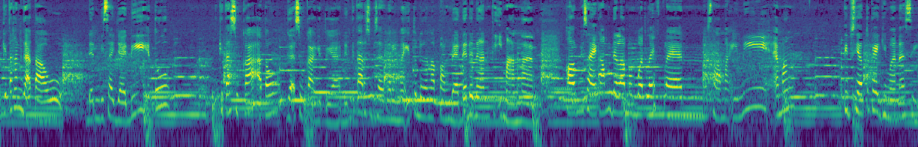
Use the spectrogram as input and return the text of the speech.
kita kan nggak tahu. Dan bisa jadi itu kita suka atau nggak suka gitu ya. Dan kita harus bisa menerima itu dengan lapang dada dan dengan keimanan kalau misalnya kamu dalam membuat life plan selama ini emang tipsnya tuh kayak gimana sih?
